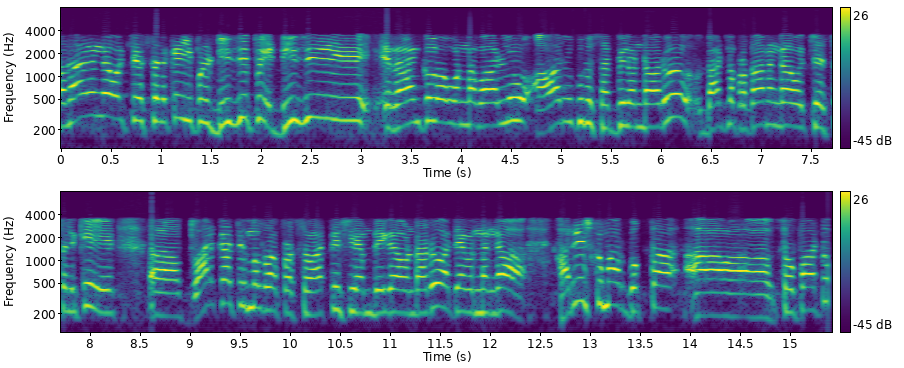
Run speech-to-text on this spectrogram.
ప్రధానంగా వచ్చేసరికి ఇప్పుడు డీజీపీ డీజీ ర్యాంకులో ఉన్న వాళ్ళు ఆరుగురు సభ్యులు ఉన్నారు దాంట్లో ప్రధానంగా వచ్చేసరికి ద్వారకా తిరుమలరావు ప్రస్తుతం ఆర్టీసీ ఎండీగా ఉన్నారు అదేవిధంగా హరీష్ కుమార్ గుప్తా తో పాటు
